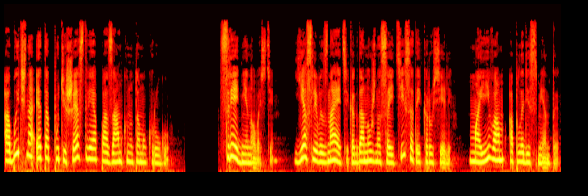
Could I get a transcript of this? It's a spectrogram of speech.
Обычно это путешествие по замкнутому кругу. Средние новости. Если вы знаете, когда нужно сойти с этой карусели, мои вам аплодисменты.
